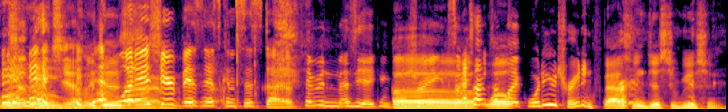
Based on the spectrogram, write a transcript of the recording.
Mm, just- What does your business consist of? Him and Messier can go Uh, trade. Sometimes well, I'm like, what are you trading for? fashion distribution.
